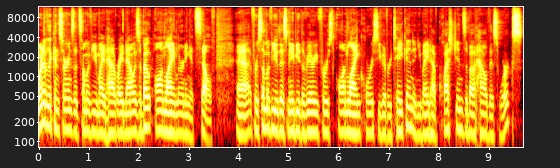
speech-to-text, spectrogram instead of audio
One of the concerns that some of you might have right now is about online learning itself. Uh, for some of you, this may be the very first online course you've ever taken, and you might have questions about how this works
